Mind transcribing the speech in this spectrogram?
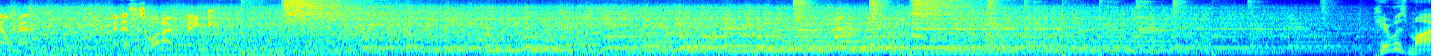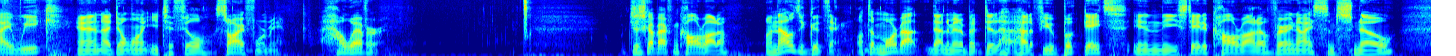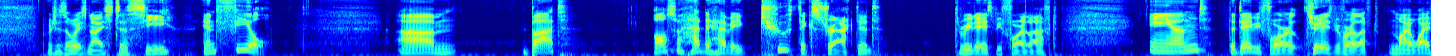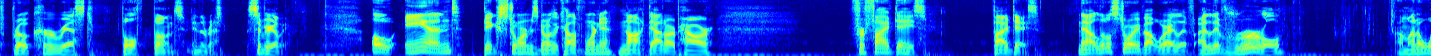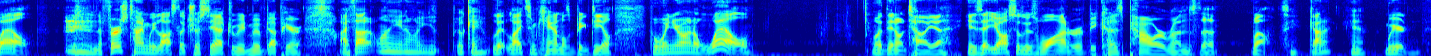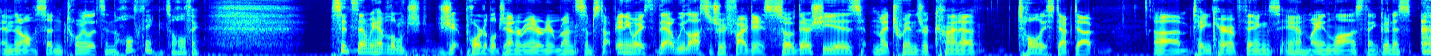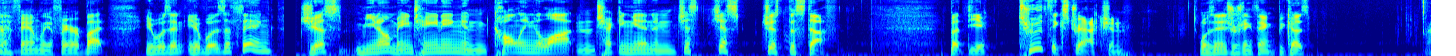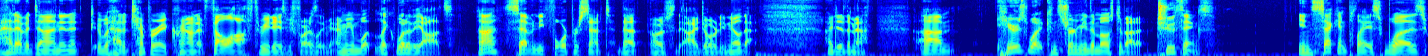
Hillman, and this is what I think. Here was my week, and I don't want you to feel sorry for me. However, just got back from Colorado, and that was a good thing. I'll tell more about that in a minute. But did had a few book dates in the state of Colorado. Very nice. Some snow, which is always nice to see and feel. Um, but also had to have a tooth extracted three days before I left. And the day before, two days before I left, my wife broke her wrist, both bones in the wrist, severely. Oh, and big storms in Northern California knocked out our power for five days. Five days. Now, a little story about where I live. I live rural. I'm on a well. the first time we lost electricity after we'd moved up here, I thought, well, you know, okay, light some candles, big deal. But when you're on a well, what they don't tell you is that you also lose water because power runs the well. See, got it? Yeah, weird. And then all of a sudden, toilets and the whole thing. It's a whole thing. Since then, we have a little g- portable generator and it runs some stuff. Anyways, that we lost it for five days. So there she is. My twins are kind of totally stepped up, um, taking care of things, and my in-laws, thank goodness, family affair. But it was an it was a thing. Just you know, maintaining and calling a lot and checking in and just just just the stuff. But the tooth extraction was an interesting thing because I had to have it done, and it, it had a temporary crown. It fell off three days before I was leaving. I mean, what like what are the odds? Huh? Seventy four percent. That I already know that. I did the math. Um, here's what concerned me the most about it. Two things. In second place was,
